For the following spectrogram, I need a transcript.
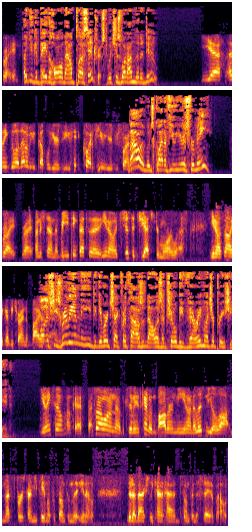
Right. But you can pay the whole amount plus interest, which is what I'm going to do. Yeah, I think well that'll be a couple years, quite a few years before. I'm Well, it was quite a few years for me. Right, right, understand that. But you think that's a, you know, it's just a gesture more or less. You know, it's not like I'd be trying to buy. Well, if she's really in need, to give her a check for a thousand dollars, I'm sure it'll be very much appreciated. You think so? Okay, that's what I want to know because I mean it's kind of been bothering me, you know, and I listen to you a lot, and that's the first time you came up with something that you know that I've actually kind of had something to say about.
